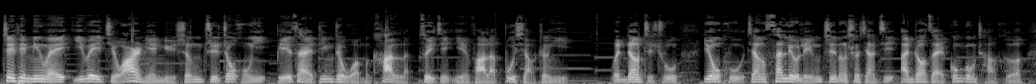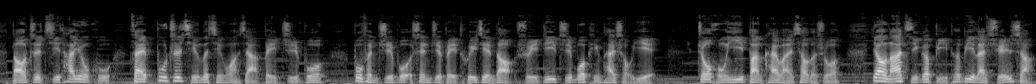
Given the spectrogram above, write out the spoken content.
这篇名为《一位九二年女生致周鸿祎：别再盯着我们看了》，最近引发了不小争议。文章指出，用户将三六零智能摄像机安装在公共场合，导致其他用户在不知情的情况下被直播，部分直播甚至被推荐到水滴直播平台首页。周鸿祎半开玩笑地说：“要拿几个比特币来悬赏，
